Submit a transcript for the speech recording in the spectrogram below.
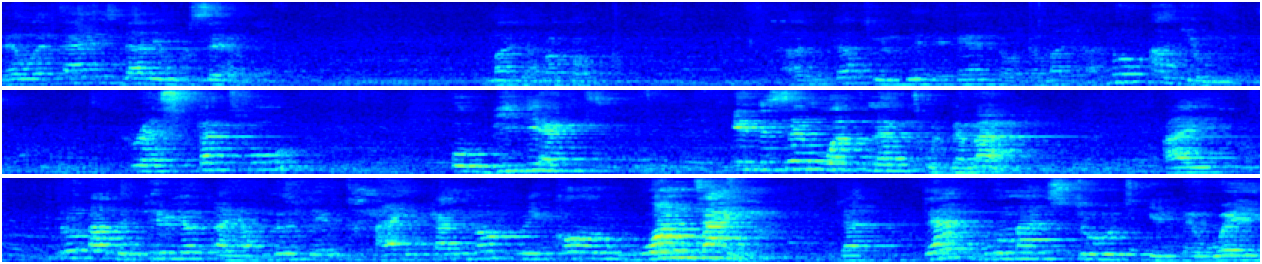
there were times daddy would say, Man, you're not coming. And that will be the end of the matter. No argument. Respectful, obedient, in the same wavelength with the man. I, throughout the period I have known him, I cannot recall one time that that woman stood in the way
